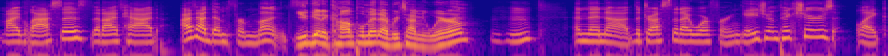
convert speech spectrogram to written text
my glasses that I've had. I've had them for months. You get a compliment every time you wear them. hmm And then uh, the dress that I wore for engagement pictures, like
